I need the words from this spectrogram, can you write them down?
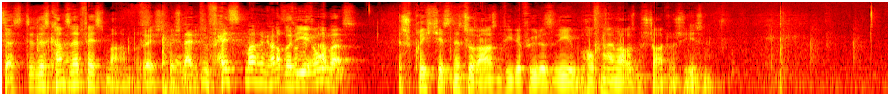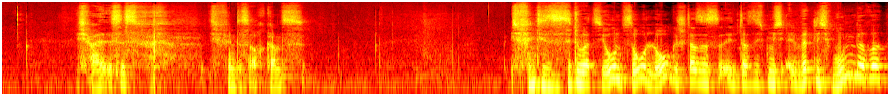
Das, das kannst du nicht festmachen, recht, recht Nein, nicht. festmachen kannst Aber, du die, aber nicht. Es spricht jetzt nicht so rasend viel dafür, dass sie die Hoffenheimer aus dem Stadion schießen. Ich weiß, es ist, ich finde es auch ganz, ich finde diese Situation so logisch, dass, es, dass ich mich wirklich wundere,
